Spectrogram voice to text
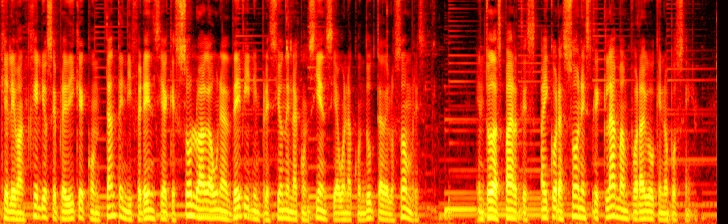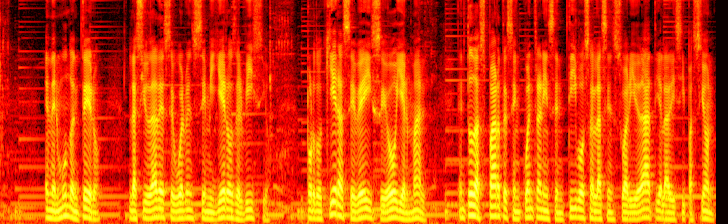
que el Evangelio se predique con tanta indiferencia que solo haga una débil impresión en la conciencia o en la conducta de los hombres. En todas partes hay corazones que claman por algo que no poseen. En el mundo entero, las ciudades se vuelven semilleros del vicio. Por doquiera se ve y se oye el mal. En todas partes se encuentran incentivos a la sensualidad y a la disipación.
